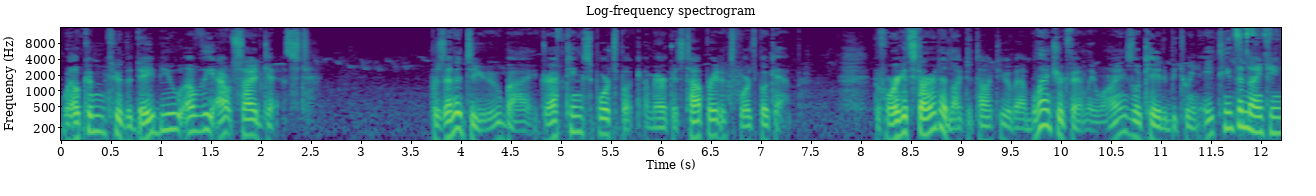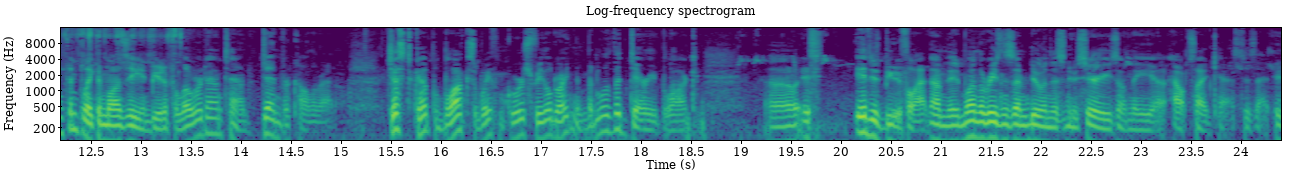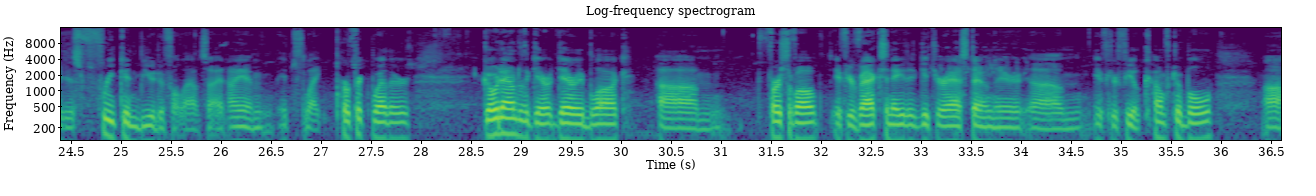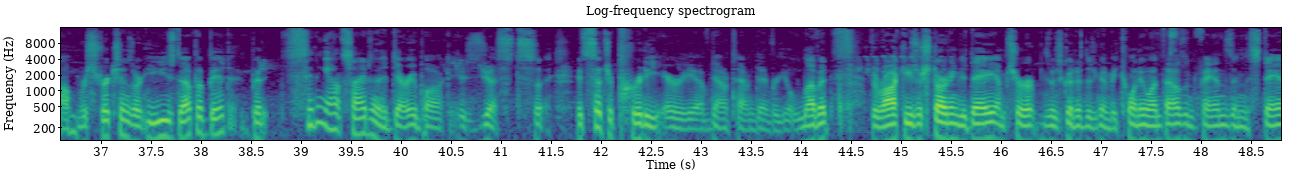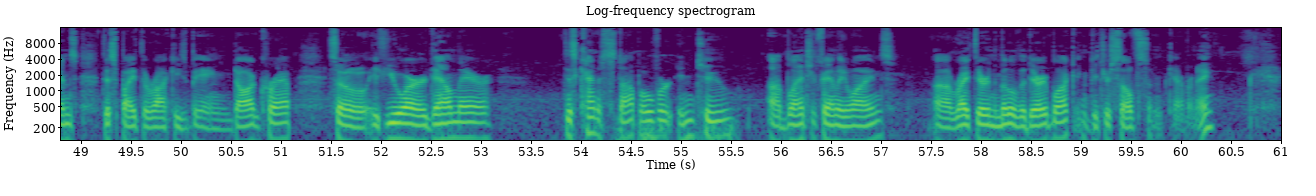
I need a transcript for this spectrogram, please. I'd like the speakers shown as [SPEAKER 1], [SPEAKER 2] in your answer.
[SPEAKER 1] Welcome to the debut of the Outside Cast, presented to you by DraftKings Sportsbook, America's top-rated sportsbook app. Before I get started, I'd like to talk to you about Blanchard Family Wines, located between 18th and 19th and Blake and Wazee in beautiful lower downtown Denver, Colorado. Just a couple blocks away from Coors Field, right in the middle of the dairy block. Uh, it's it is beautiful out. I mean, one of the reasons I'm doing this new series on the uh, Outside Cast is that it is freaking beautiful outside. I am. It's like perfect weather. Go down to the dairy block. Um, first of all, if you're vaccinated, get your ass down there. Um, if you feel comfortable, um, restrictions are eased up a bit, but sitting outside in the dairy block is just, it's such a pretty area of downtown Denver. You'll love it. The Rockies are starting today. I'm sure there's going to, there's to be 21,000 fans in the stands, despite the Rockies being dog crap. So if you are down there, just kind of stop over into uh, Blanchard Family Wines, uh, right there in the middle of the dairy block, and get yourself some Cabernet.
